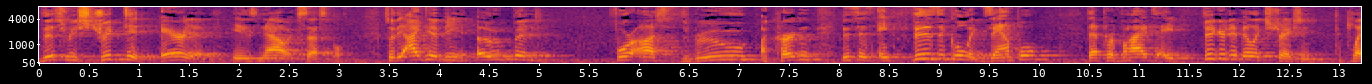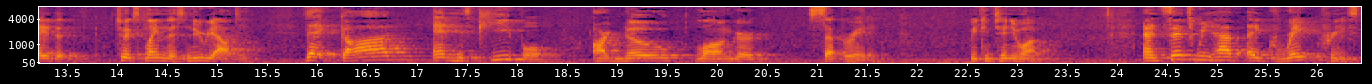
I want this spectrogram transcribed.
this restricted area is now accessible. So the idea of being opened for us through a curtain, this is a physical example that provides a figurative illustration to play the, to explain this new reality that God and his people are no longer separated. We continue on. And since we have a great priest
